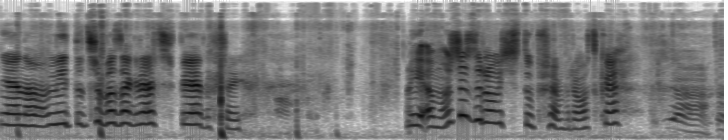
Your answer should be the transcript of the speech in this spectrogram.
Nie no, mi to trzeba zagrać z pierwszej. Ej, a może zrobić tu przewrotkę? Nie,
